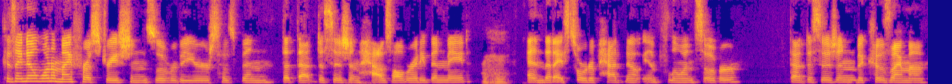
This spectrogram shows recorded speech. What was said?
Because I know one of my frustrations over the years has been that that decision has already been made, mm-hmm. and that I sort of had no influence over that decision because I'm a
